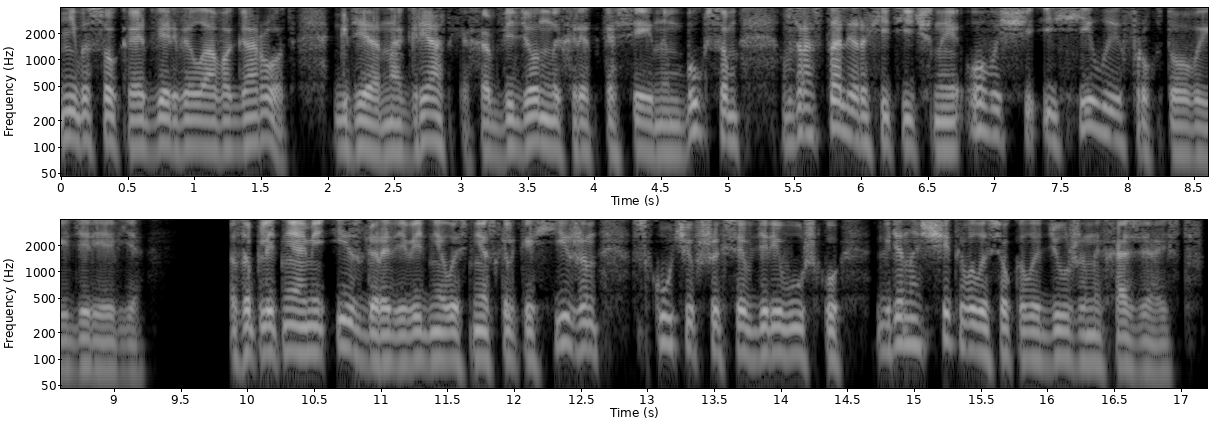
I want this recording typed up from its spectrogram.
невысокая дверь вела в огород, где на грядках, обведенных редкосеянным буксом, взрастали рахитичные овощи и хилые фруктовые деревья. За плетнями изгороди виднелось несколько хижин, скучившихся в деревушку, где насчитывалось около дюжины хозяйств.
